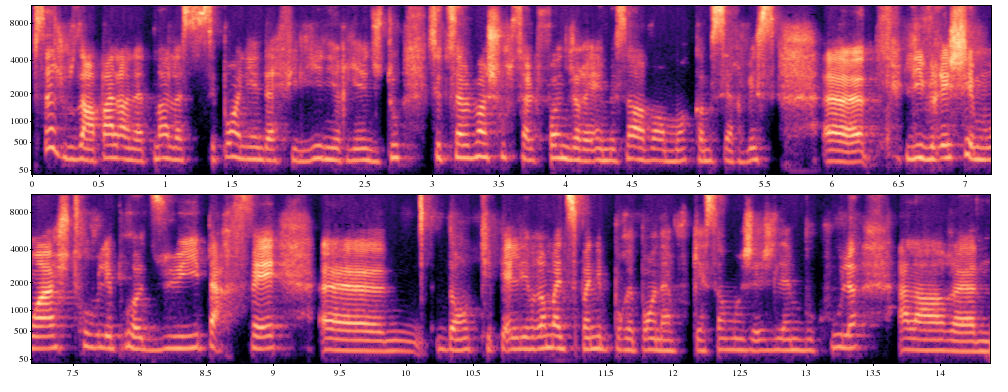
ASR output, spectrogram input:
ça, je vous en parle honnêtement, là, c'est pas un lien d'affilié ni rien du tout. C'est tout simplement, je trouve ça le fun. J'aurais aimé ça avoir moi comme service euh, livré chez moi. Je trouve les produits parfaits. Euh, donc, elle est vraiment disponible pour répondre à vos questions. Moi, je, l'aime beaucoup. Là. Alors, euh,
